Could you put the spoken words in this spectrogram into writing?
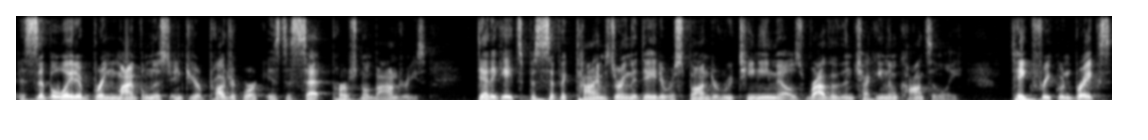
A simple way to bring mindfulness into your project work is to set personal boundaries. Dedicate specific times during the day to respond to routine emails rather than checking them constantly. Take frequent breaks,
